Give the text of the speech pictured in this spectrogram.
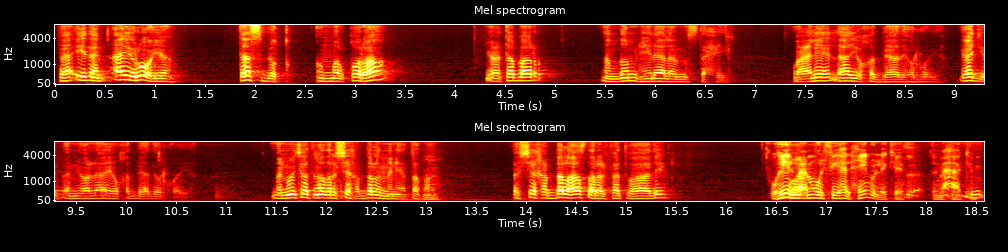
فإذا أي رؤية تسبق أم القرى يعتبر من ضمن هلال المستحيل. وعليه لا يؤخذ بهذه الرؤية. يجب أن لا يؤخذ بهذه الرؤية. من وجهة نظر الشيخ عبد الله المنيع طبعا. الشيخ عبد الله أصدر الفتوى هذه. وهي و- المعمول فيها الحين ولا كيف؟ المحاكم.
